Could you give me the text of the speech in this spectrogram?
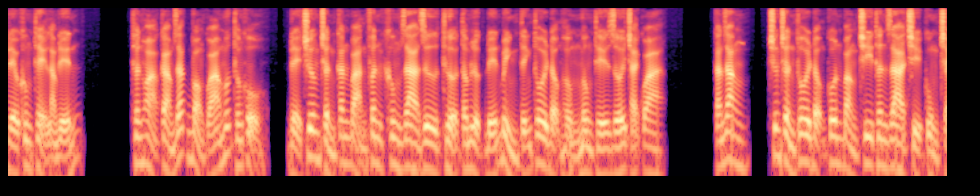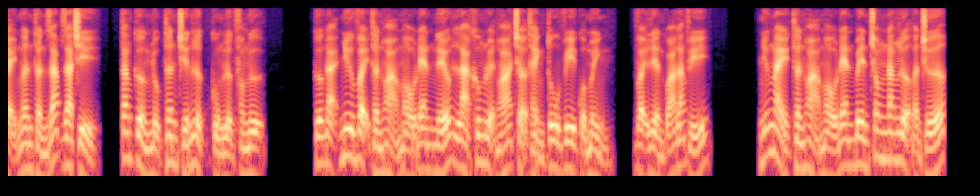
đều không thể làm đến. Thần hỏa cảm giác bỏng quá mức thống khổ, để trương trần căn bản phân không ra dư thừa tâm lực đến bình tĩnh thôi động hồng mông thế giới trải qua. Cắn răng, trương trần thôi động côn bằng chi thân gia chỉ cùng chạy ngân thần giáp gia chỉ, tăng cường nhục thân chiến lực cùng lực phòng ngự. Cường đại như vậy thần hỏa màu đen nếu là không luyện hóa trở thành tu vi của mình, vậy liền quá lãng phí. Những này thần hỏa màu đen bên trong năng lượng ẩn chứa,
